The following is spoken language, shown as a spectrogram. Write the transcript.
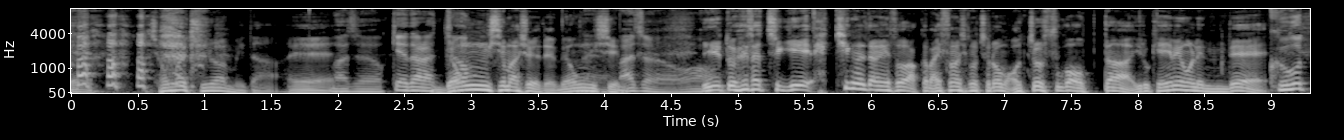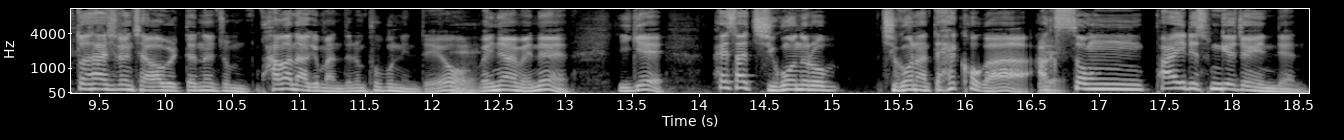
예, 정말 중요합니다 예. 맞아요. 깨달았죠. 명심하셔야 돼요 명심 네, 맞아요. 이게 또 회사 측이 해킹을 당해서 아까 말씀하신 것처럼 어쩔 수가 없다 이렇게 해명을 했는데 그것도 사실은 제가 볼 때는 좀 화가 나게 만드는 부분인데요. 네. 왜냐하면은 이게 회사 직원으로 직원한테 해커가 네. 악성 파일이 숨겨져 있는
